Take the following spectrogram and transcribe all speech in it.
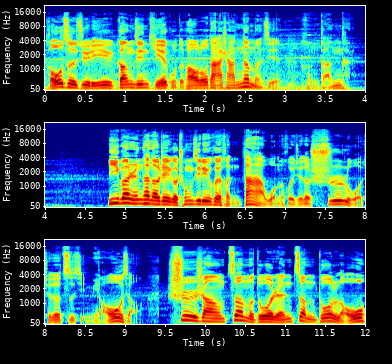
头次距离钢筋铁骨的高楼大厦那么近，很感慨。一般人看到这个冲击力会很大，我们会觉得失落，觉得自己渺小。世上这么多人，这么多楼，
